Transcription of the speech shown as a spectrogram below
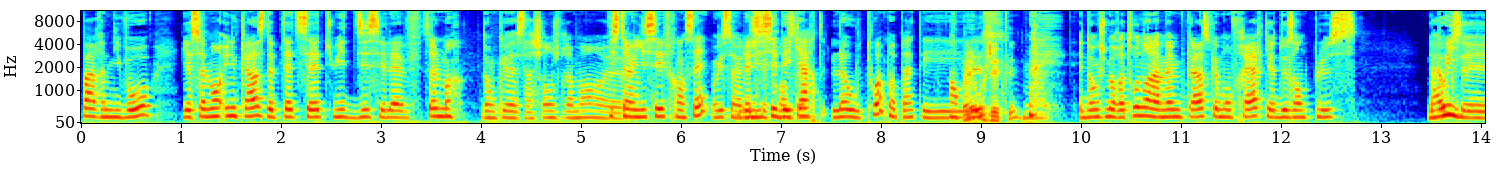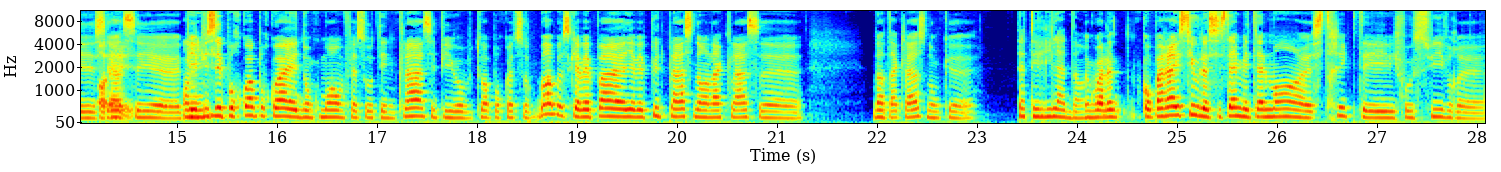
par niveau, il y a seulement une classe de peut-être 7, 8, 10 élèves. Seulement. Donc euh, ça change vraiment. euh, Puis c'était un lycée français? Oui, c'est un le lycée, lycée des cartes, là où toi, papa, t'es. En Ouais, plus. où j'étais. Ouais. Et donc, je me retrouve dans la même classe que mon frère qui a deux ans de plus. Et Bah donc, oui. C'est c'est Oh, euh, assez. euh, Puis, est- puis c'est pourquoi, pourquoi? Et donc, moi, on me fait sauter une classe. Et puis, oh, toi, pourquoi tu sautes? Bah, parce qu'il n'y avait, pas- il y avait plus de place dans la classe. euh, dans ta classe. Donc, euh, T'atterris là-dedans. donc voilà. Comparé à ici où le système est tellement euh, strict et il faut suivre. euh,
